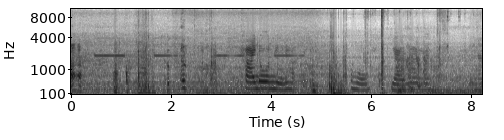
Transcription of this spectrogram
อะอะอึ๊บอึ๊บขายโดรนอยู่เนี่ยค่ะ โอ้โห ใหญ่มากเลยนะ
